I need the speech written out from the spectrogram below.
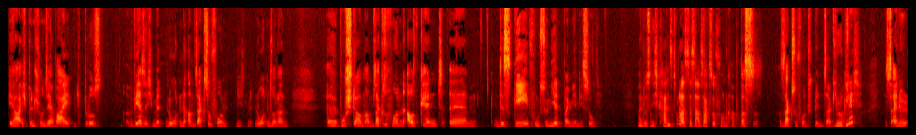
ja, ich bin schon sehr weit. Bloß wer sich mit Noten am Saxophon, nicht mit Noten, sondern äh, Buchstaben am Saxophon auskennt, ähm, das G funktioniert bei mir nicht so. Weil du es nicht kannst oder ist das am Saxophon kaputt? Das Saxophon spinnt, sag ich mal so. Wirklich? Das ist eine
